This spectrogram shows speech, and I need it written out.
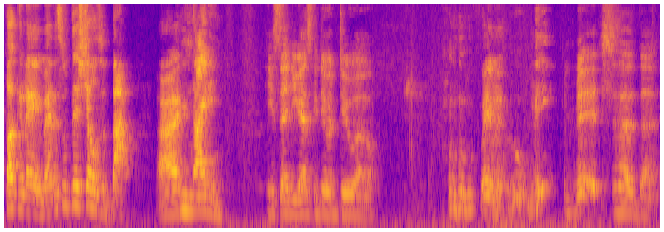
Fucking a man. This is what this show's about. All right. uniting. He said you guys could do a duo. Wait a minute. Who me? Mitch said that.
